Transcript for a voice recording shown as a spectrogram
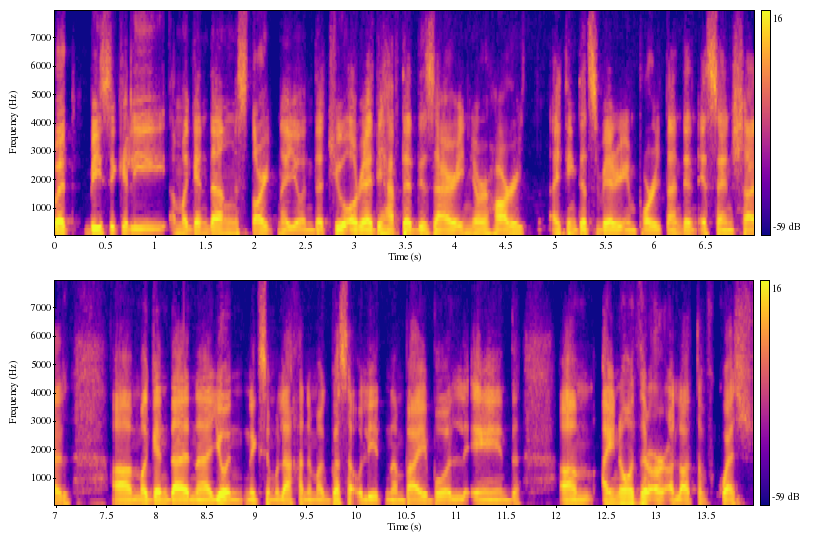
But basically, ang magandang start na yon that you already have that desire in your heart. I think that's very important and essential. Um, maganda na yon nagsimula ka na magbasa ulit ng Bible and um, I know there are a lot of questions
